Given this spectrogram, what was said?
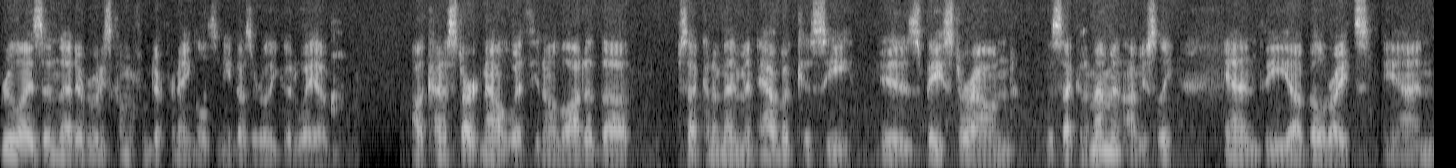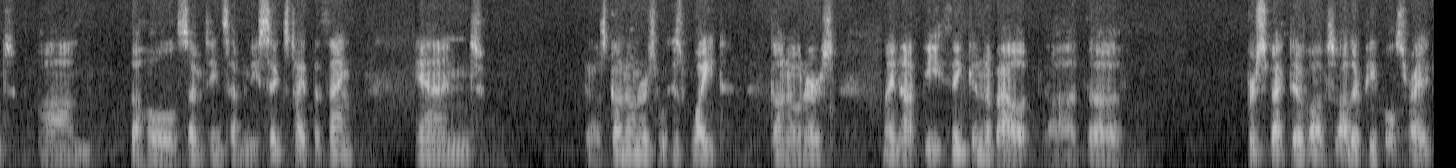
realizing that everybody's coming from different angles and he does a really good way of uh, kind of starting out with you know a lot of the second amendment advocacy is based around the second amendment obviously and the uh, bill of rights and um, the whole 1776 type of thing. And you know, as gun owners as white gun owners might not be thinking about uh, the perspective of other peoples, right?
